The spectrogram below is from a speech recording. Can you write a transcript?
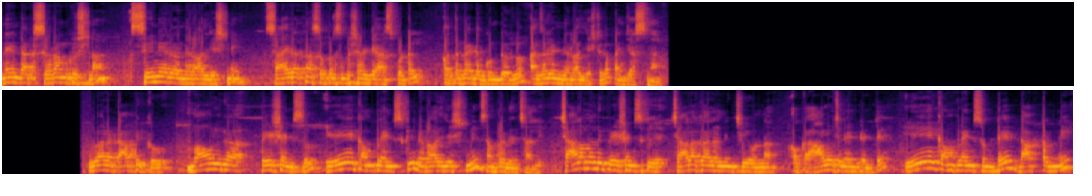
నేను డాక్టర్ శివరామకృష్ణ సీనియర్ న్యూరాలజిస్ట్ని Sairatna super speciality hospital Kothapet గుంటూరులో కన్సల్టెంట్ న్యూరాలజిస్ట్గా పనిచేస్తున్నాను. ఇవాళ టాపిక్ మామూలుగా పేషెంట్స్ ఏ ఏ కంప్లైంట్స్కి న్యూరాలజిస్ట్ని సంప్రదించాలి. చాలామంది పేషెంట్స్కి చాలా కాలం నుంచి ఉన్న ఒక ఆలోచన ఏంటంటే ఏ ఏ కంప్లైంట్స్ ఉంటే డాక్టర్ని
